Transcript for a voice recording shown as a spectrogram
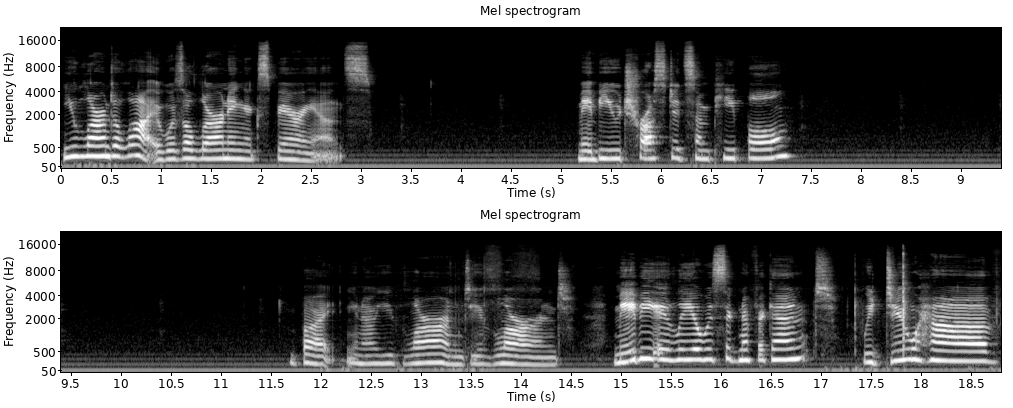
you learned a lot. It was a learning experience. Maybe you trusted some people. But, you know, you've learned, you've learned. Maybe a Leo is significant. We do have,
